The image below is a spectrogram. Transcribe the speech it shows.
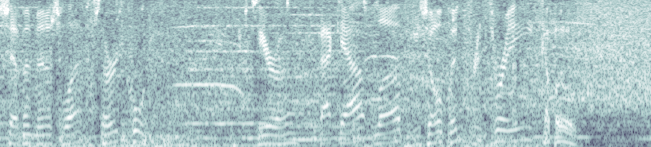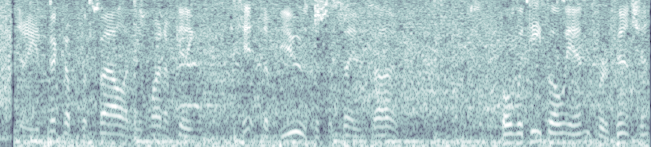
Seven minutes left, third quarter. Herro back out. Love, he's open for three. Kaboom. You, know, you pick up the foul and you wind up getting hit and abused at the same time. Oladipo in for Vincent.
